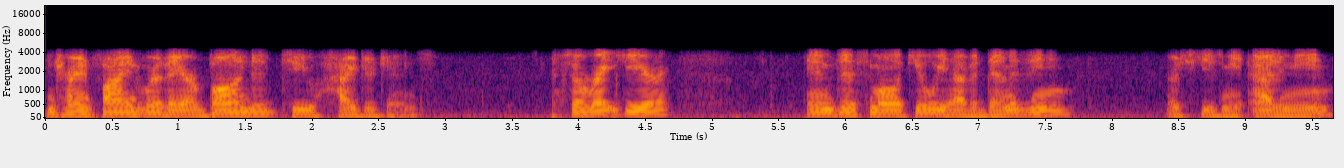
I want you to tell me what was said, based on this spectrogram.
and try and find where they are bonded to hydrogens. So right here in this molecule we have adenosine, or excuse me, adenine,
